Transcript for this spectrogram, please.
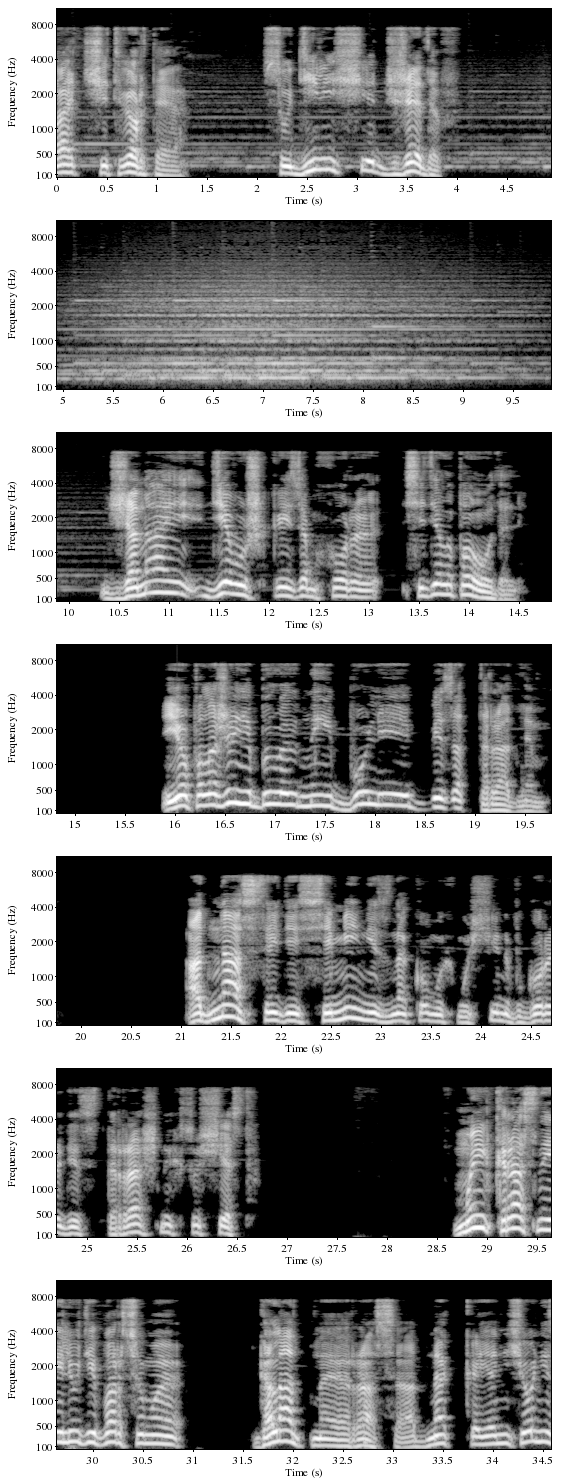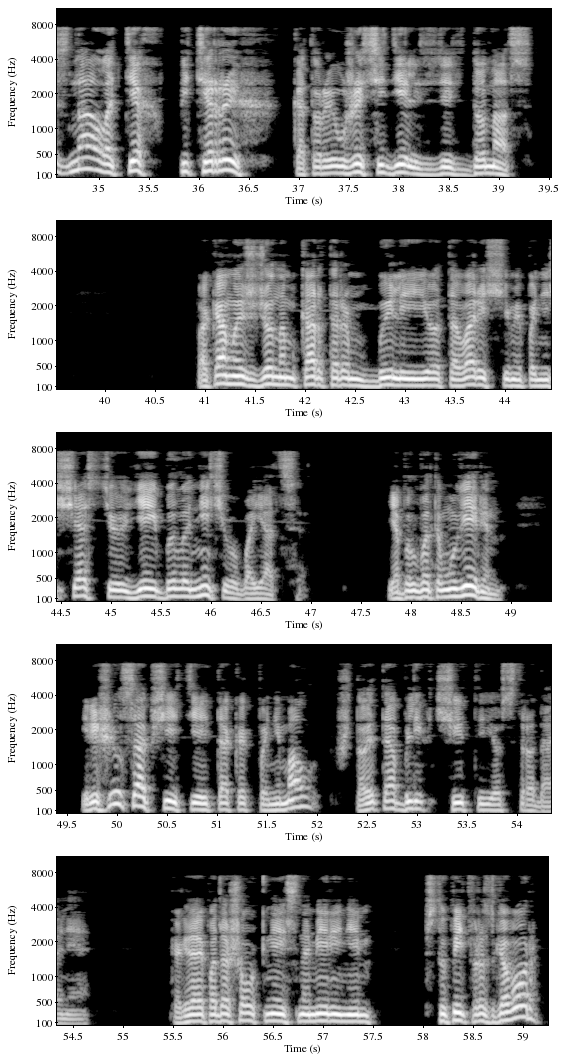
Глава четвертая. Судилище джедов. Джанай, девушка из Амхора, сидела поодаль. Ее положение было наиболее безотрадным. Одна среди семи незнакомых мужчин в городе страшных существ. Мы, красные люди Барсума, галантная раса, однако я ничего не знал о тех пятерых, которые уже сидели здесь до нас. Пока мы с Джоном Картером были ее товарищами по несчастью, ей было нечего бояться. Я был в этом уверен и решил сообщить ей, так как понимал, что это облегчит ее страдания. Когда я подошел к ней с намерением вступить в разговор,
